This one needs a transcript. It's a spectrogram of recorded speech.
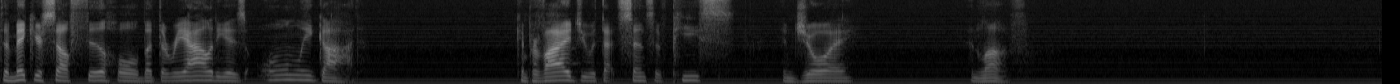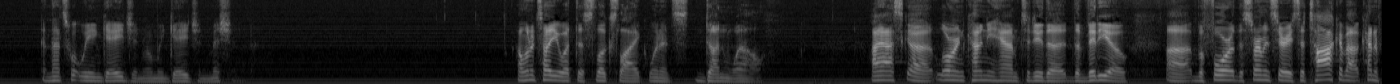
to make yourself feel whole, but the reality is only God can provide you with that sense of peace and joy and love. And that's what we engage in when we engage in mission. I want to tell you what this looks like when it's done well. I asked uh, Lauren Cunningham to do the, the video uh, before the sermon series to talk about kind of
